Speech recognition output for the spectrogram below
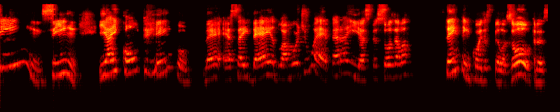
Sim, sim. E aí, com o tempo, né, essa ideia do amor de, ué, peraí, as pessoas, elas sentem coisas pelas outras,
